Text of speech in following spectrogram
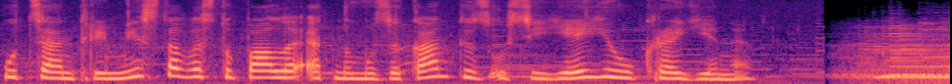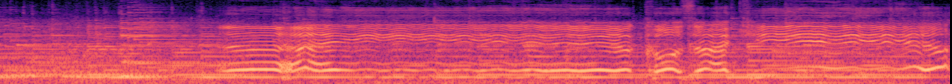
У центрі міста виступали етномузиканти з усієї України. Ей, козаки,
